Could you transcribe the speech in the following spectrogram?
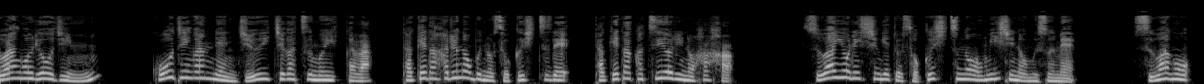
訪後良人？工事元年11月6日は、武田春信の側室で、武田勝頼の母。諏訪頼重と側室の尾身氏の娘。諏訪後、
